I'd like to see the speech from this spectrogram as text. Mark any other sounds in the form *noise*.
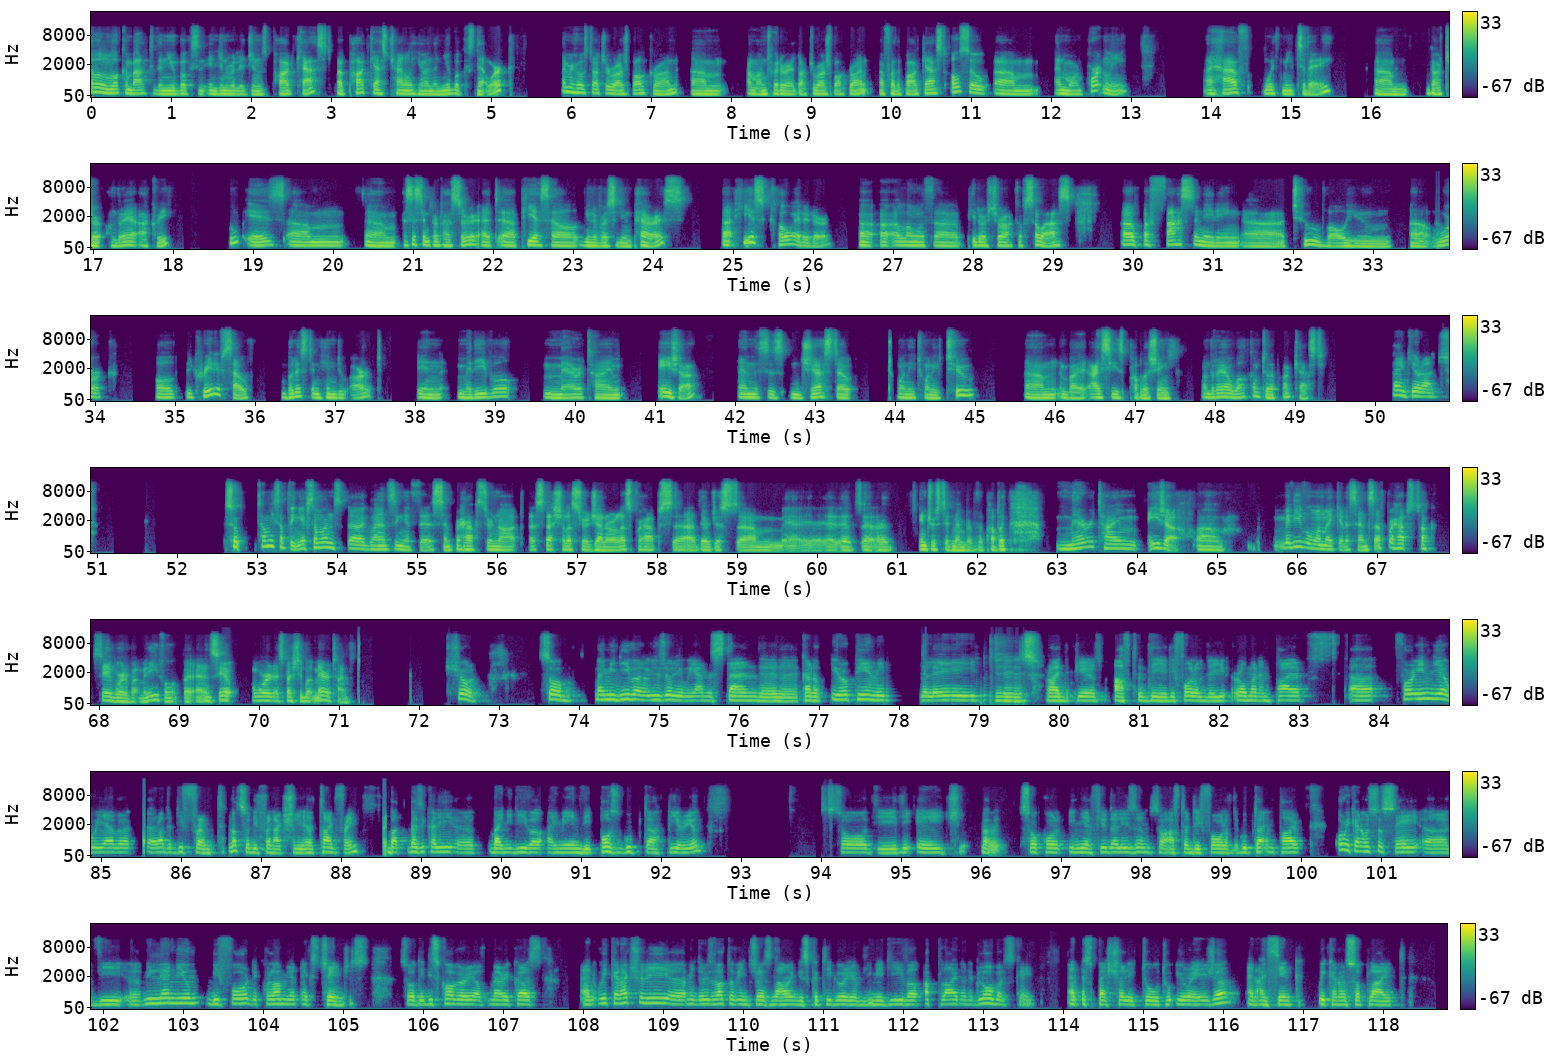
Hello and welcome back to the New Books in Indian Religions podcast, a podcast channel here on the New Books Network. I'm your host, Dr. Raj Balkaran. Um, I'm on Twitter at Dr. Raj Balkaran uh, for the podcast. Also, um, and more importantly, I have with me today um, Dr. Andrea Acri, who is um, um, assistant professor at uh, PSL University in Paris. Uh, he is co-editor, uh, uh along with Peter Sharrock of SOAS, of a fascinating uh, two-volume work called "The Creative South: Buddhist and Hindu Art in Medieval Maritime Asia," and this is just out 2022 um, by ISEAS Publishing. Andrea, welcome to the podcast. Thank you, Raj. So tell me something. If someone's uh, glancing at this and perhaps they're not a specialist or a generalist, perhaps uh, they're just um, a, interested member of the public, maritime Asia, um, medieval one might get a sense of. Perhaps talk, say a word about medieval, but and say a word especially about maritime. Sure. So by medieval, usually we understand the, the kind of European Middle Ages, right, the period after the, the fall of the Roman Empire. Uh, for India, we have a, a, rather different, not so different actually, a time frame. But basically, uh, by medieval, I mean the post-Gupta period. So the the age, uh, so-called Indian feudalism. So after the fall of the Gupta Empire, or we can also say uh, the uh, millennium before the Columbian exchanges. So the discovery of Americas and we can actually, uh, I mean, there is a lot of interest now in this category of the medieval applied on a global scale, and especially to, to Eurasia. And I think we can also apply it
